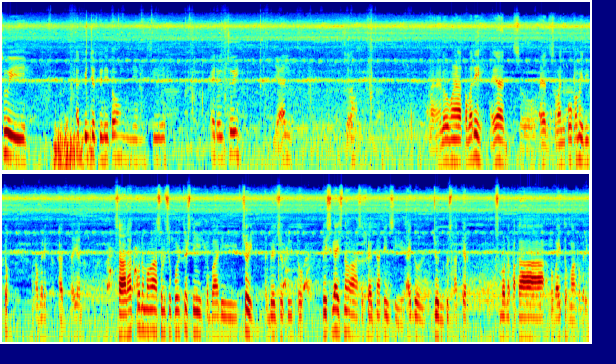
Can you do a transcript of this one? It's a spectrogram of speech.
Chuy Adventure din dito yan si Idol Chuy yan so Ah, hello mga kabady. Ayan. So, ayan. Samahan niyo po kami dito. Mga kabady. At ayan. Sa lahat po ng mga solid supporters ni Kabady Choi Adventure dito. Please guys, no, ah, subscribe natin si Idol John Gustater. Sobrang napaka mabait to mga kabady.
